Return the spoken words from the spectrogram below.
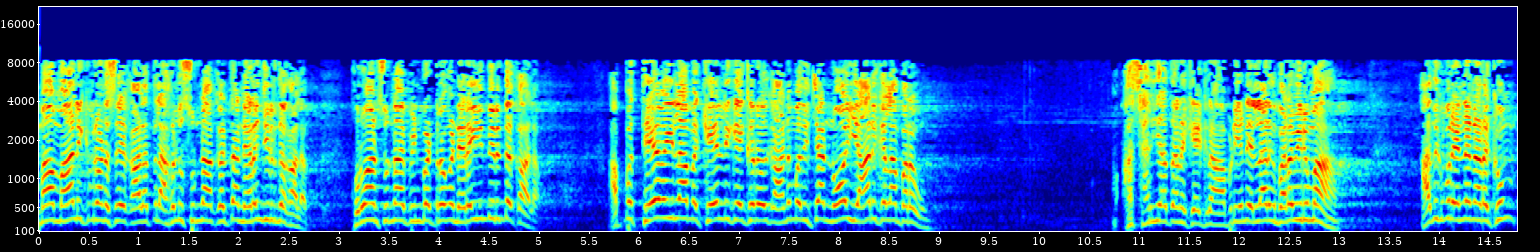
இமாம் மாலிக் காலத்தில் அகலு சுண்ணாக்கள் தான் நிறைஞ்சிருந்த காலம். குர்வான் சுண்ணா பின்பற்றவங்க நிறைந்திருந்த காலம். அப்ப தேவையில்லாம கேள்வி கேட்கறவங்க அனுமதிச்சா நோய் யாருக்கெல்லாம் பரவும்? சரியா தானே கேட்கிறான் அப்படின்னு எல்லாருக்கும் பரவிருமா அதுக்கப்புறம் என்ன நடக்கும்?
